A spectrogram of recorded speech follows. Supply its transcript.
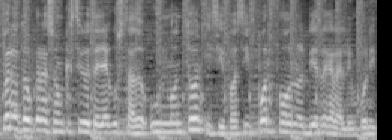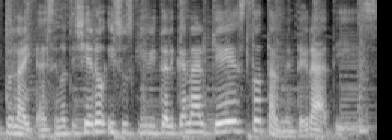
Espero de todo corazón que este video te haya gustado un montón y si fue así por favor no olvides regalarle un bonito like a este noticiero y suscríbete al canal que es totalmente gratis.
